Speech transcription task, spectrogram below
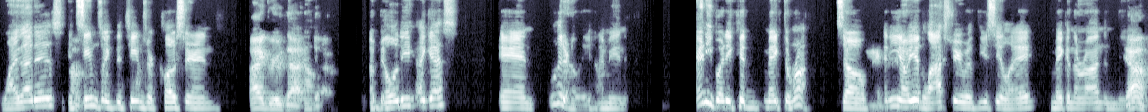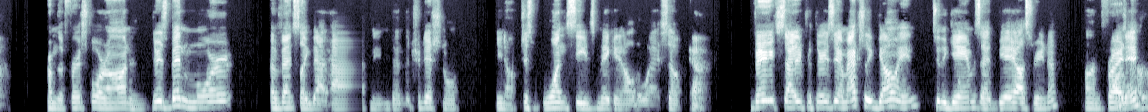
why that is. It huh. seems like the teams are closer in. I agree with that. yeah. Ability, I guess, and literally, I mean, anybody could make the run. So, mm, and you know, you had last year with UCLA making the run, and yeah, from the first four on, and there's been more events like that happening than the traditional, you know, just one seeds making it all the way. So yeah, very excited for Thursday. I'm actually going to the games at Viejas Arena on Friday awesome.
